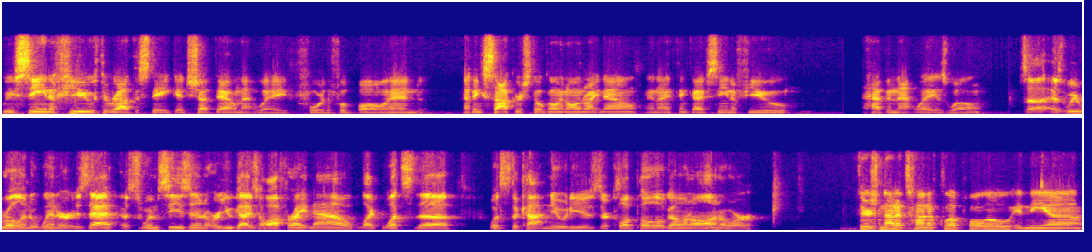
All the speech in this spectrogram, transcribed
We've seen a few throughout the state get shut down that way for the football and I think soccer's still going on right now and I think I've seen a few happen that way as well uh, as we roll into winter, is that a swim season or are you guys off right now? Like, what's the what's the continuity? Is there club polo going on or? There's not a ton of club polo in the uh,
